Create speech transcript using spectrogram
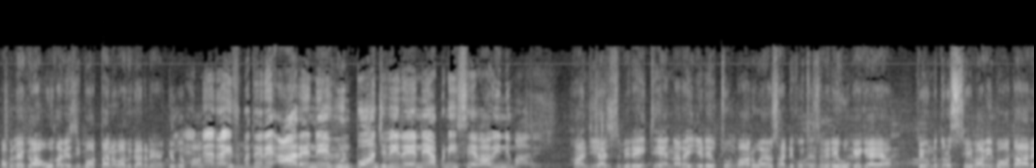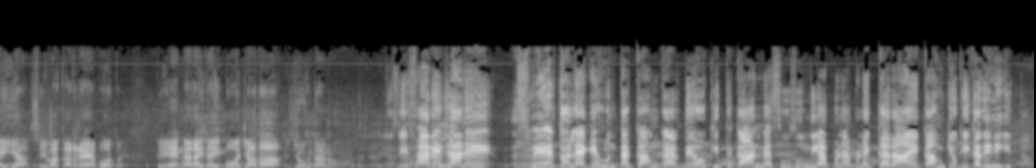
ਪਬਲਿਕ ਆ ਉਹਦਾ ਵੀ ਅਸੀਂ ਬਹੁਤ ਧੰਨਵਾਦ ਕਰ ਰਹੇ ਹਾਂ ਕਿਉਂਕਿ ਐਨਆਰਆਈਸ ਬਥੇਰੇ ਆ ਰਹੇ ਨੇ ਹੁਣ ਪਹੁੰਚ ਵੀ ਰਹੇ ਨੇ ਆਪਣੀ ਸੇਵਾ ਵੀ ਨਿਭਾ ਰਹੇ ਨੇ। ਹਾਂਜੀ ਅੱਜ ਸਵੇਰੇ ਇੱਥੇ ਐਨਆਰਆਈ ਜਿਹੜੇ ਉੱਥੋਂ ਬਾਹਰੋਂ ਆਏ ਉਹ ਸਾਡੇ ਕੋਲ ਇੱਥੇ ਸਵੇਰੇ ਹੋ ਕੇ ਗਏ ਆ ਤੇ ਉਹਨਾਂ ਤੋਂ ਸੇਵਾ ਵੀ ਬਹੁਤ ਆ ਰਹੀ ਆ ਸੇਵਾ ਕਰ ਰਹੇ ਆ ਬਹੁਤ ਤੇ ਐਨਆਰਆਈ ਦਾ ਵੀ ਬਹੁਤ ਜ਼ਿਆਦਾ ਯੋਗਦਾਨ ਆ। ਤੁਸੀਂ ਸਾਰੇ ਜਾਣੇ ਸਵੇਰ ਤੋਂ ਲੈ ਕੇ ਹੁਣ ਤੱਕ ਕੰਮ ਕਰਦੇ ਹੋ ਕਿ ਥਕਾਨ ਮਹਿਸੂਸ ਹੁੰਦੀ ਹੈ ਆਪਣੇ ਆਪਣੇ ਘਰਾਂ ਇਹ ਕੰਮ ਕਿਉਂਕਿ ਕਦੀ ਨਹੀਂ ਕੀਤਾ?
